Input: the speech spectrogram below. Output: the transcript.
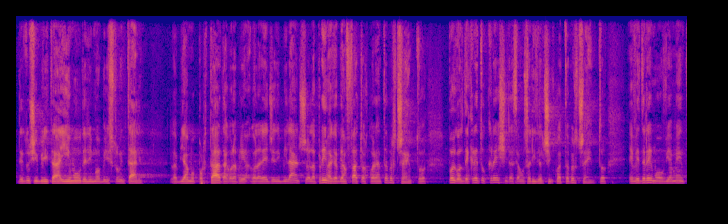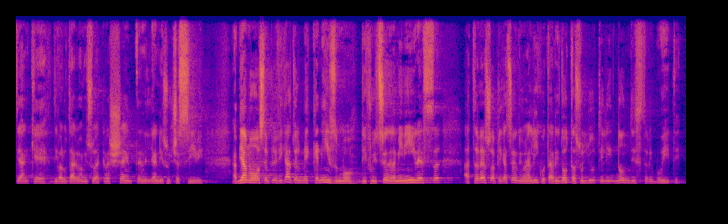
deducibilità IMU degli immobili strumentali. L'abbiamo portata con la, prima, con la, legge di bilancio, la prima che abbiamo fatto al 40%, poi col decreto crescita siamo saliti al 50% e vedremo ovviamente anche di valutare una misura crescente negli anni successivi. Abbiamo semplificato il meccanismo di fruizione della Minires attraverso l'applicazione di un'aliquota ridotta sugli utili non distribuiti.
